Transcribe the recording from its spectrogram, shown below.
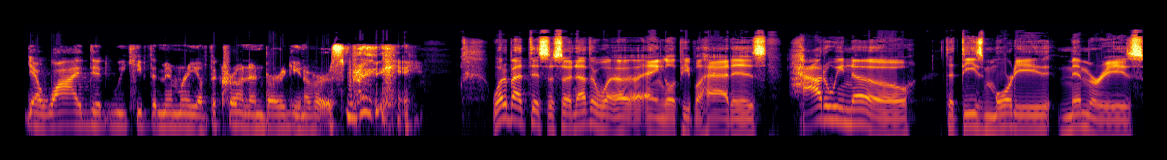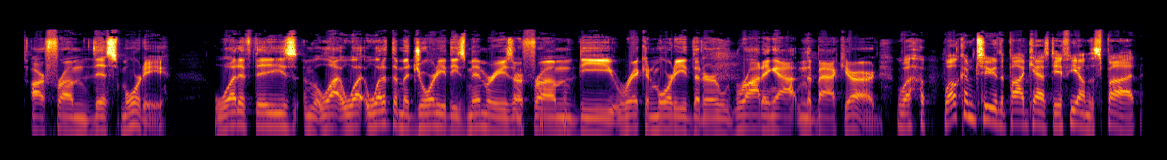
yeah, why did we keep the memory of the Cronenberg universe? what about this? So another uh, angle people had is how do we know that these Morty memories are from this Morty? What if these what what if the majority of these memories are from the Rick and Morty that are rotting out in the backyard? Well, welcome to the podcast Ify on the spot.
